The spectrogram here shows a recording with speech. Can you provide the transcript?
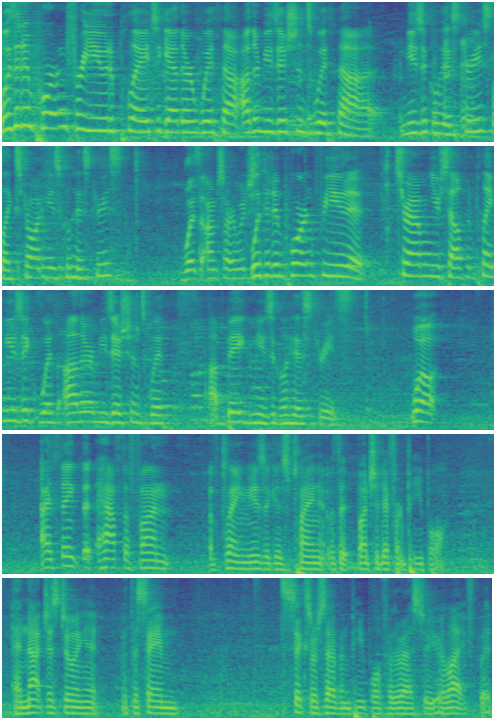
Was it important for you to play together with uh, other musicians with uh, musical histories, like strong musical histories? Was I'm sorry. What Was it important for you to surround yourself and play music with other musicians with uh, big musical histories? Well, I think that half the fun of playing music is playing it with a bunch of different people, and not just doing it with the same six or seven people for the rest of your life, but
